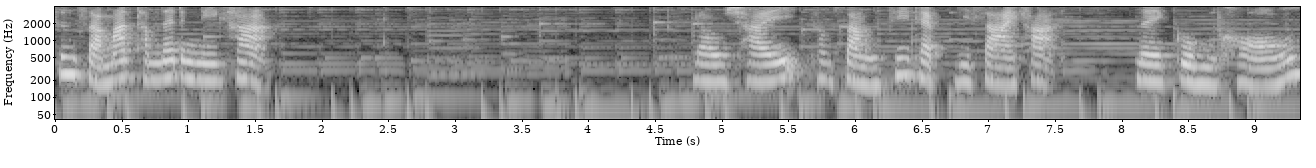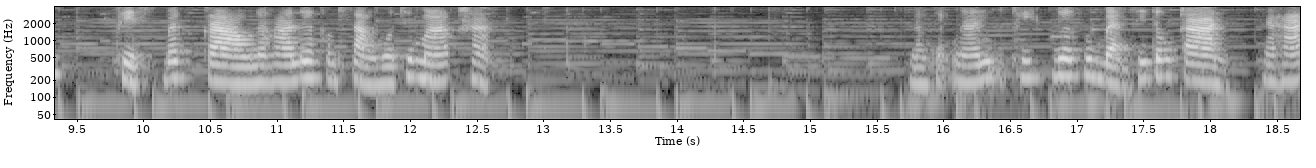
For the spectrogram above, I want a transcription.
ซึ่งสามารถทำได้ดังนี้ค่ะ เราใช้คำสั่งที่แท็บ Design ค่ะ ในกลุ่มของ Page Background นะคะ เลือกคำสั่ง Watermark ค่ะ หลังจากนั้นคลิกเลือกรูปแบบที่ต้องการนะคะ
